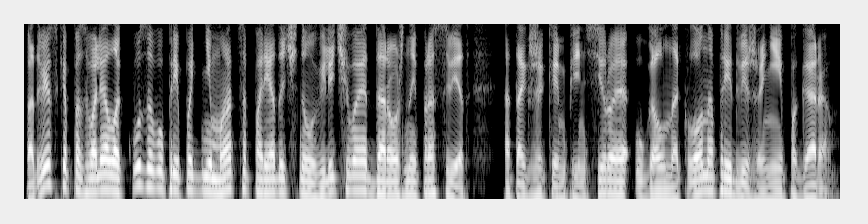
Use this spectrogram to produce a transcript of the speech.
Подвеска позволяла кузову приподниматься, порядочно увеличивая дорожный просвет, а также компенсируя угол наклона при движении по горам.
